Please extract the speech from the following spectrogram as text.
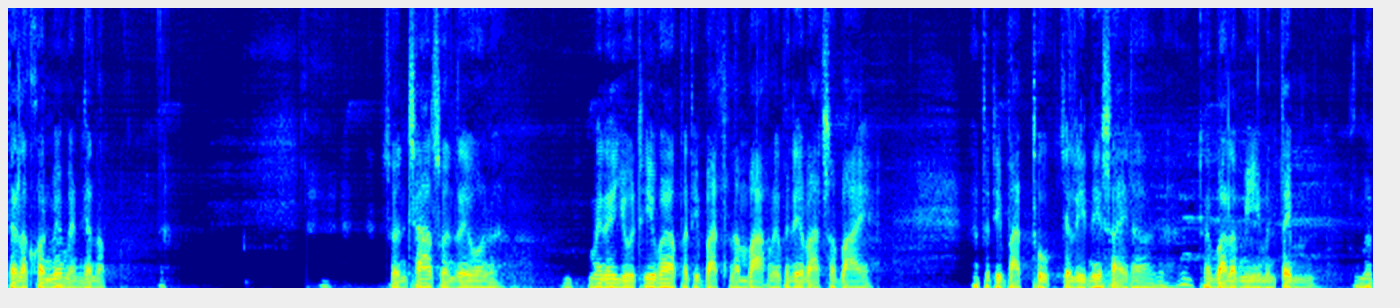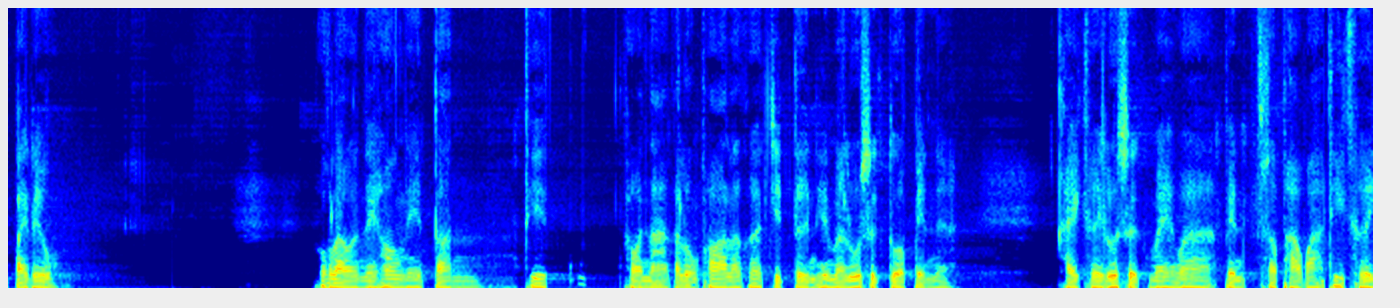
แต่ละคนไม่เหมือนกันหรอก ส่วนช้าส่วนเร็วนะไม่ได้อยู่ที่ว่าปฏิบัติลำบากหรือปฏิบัติสบายถ้าปฏิบัติถูกจริตนิสัยแล้ว ถ้าบารมีมันเต็มมันไปเร็ว พวกเราในห้องนี้ตอนที่ภาวนากับหลวงพ่อแล้วก็จิตตื่นขึ้นมารู้สึกตัวเป็นเนี่ยใครเคยรู้สึกไหมว่าเป็นสภาวะที่เคย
